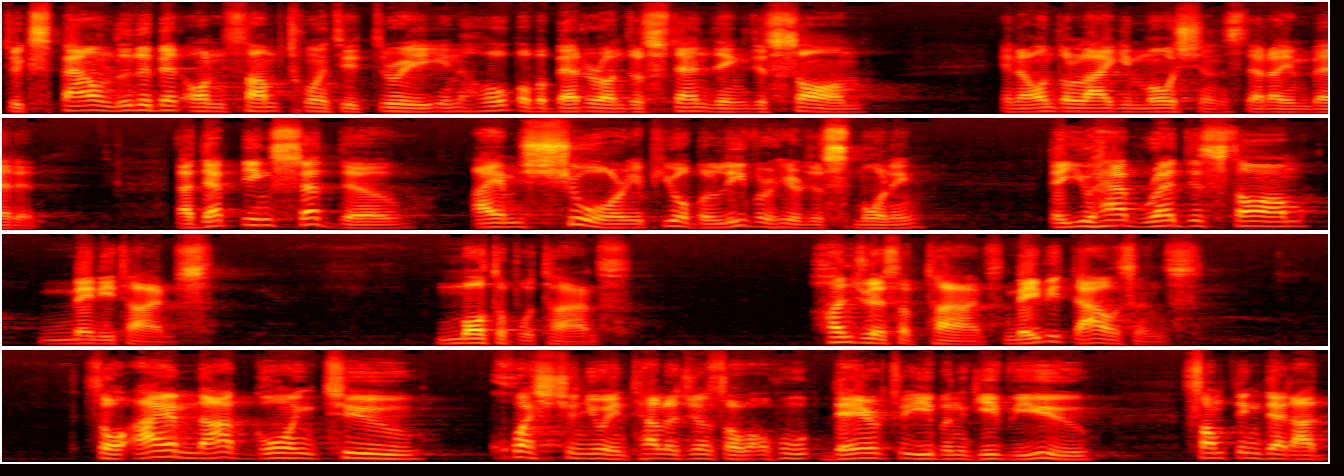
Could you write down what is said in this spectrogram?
to expound a little bit on Psalm 23 in hope of a better understanding this psalm and underlying emotions that are embedded. Now, that being said, though, I am sure if you're a believer here this morning, that you have read this psalm many times, multiple times, hundreds of times, maybe thousands. So I am not going to question your intelligence or who dare to even give you something that, I,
